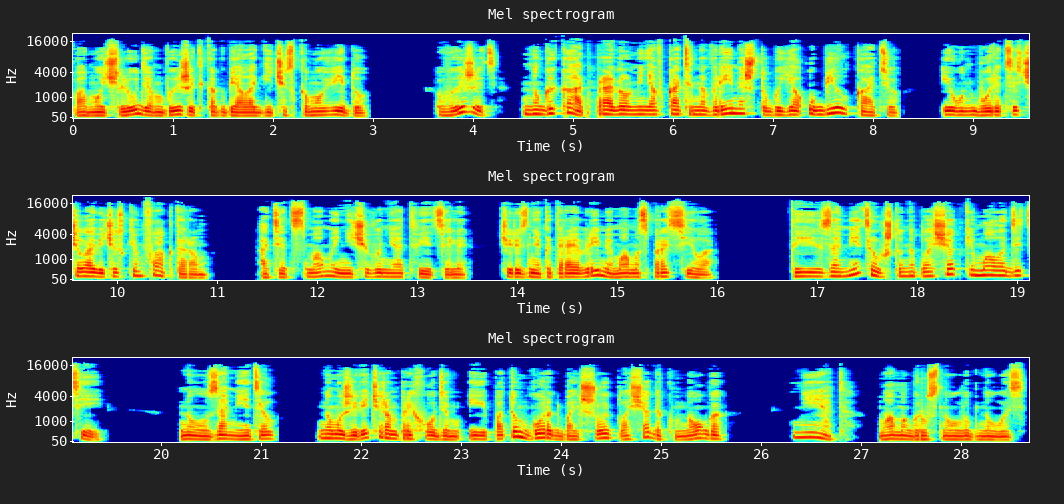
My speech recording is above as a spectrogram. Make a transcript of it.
Помочь людям выжить как биологическому виду. Выжить? Но ГК отправил меня в Катино время, чтобы я убил Катю, и он борется с человеческим фактором. Отец с мамой ничего не ответили. Через некоторое время мама спросила. «Ты заметил, что на площадке мало детей?» «Ну, заметил. Но мы же вечером приходим, и потом город большой, площадок много». «Нет», – мама грустно улыбнулась.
